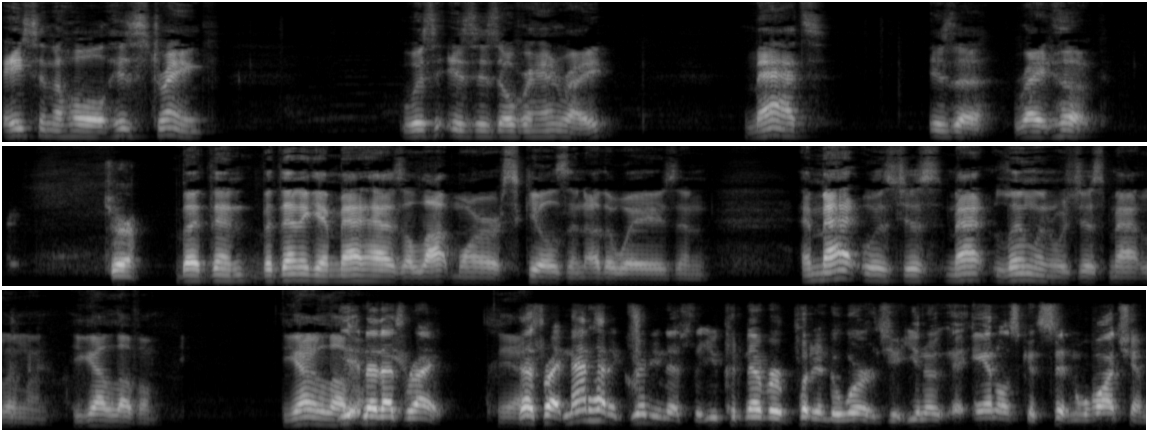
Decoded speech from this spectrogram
ace in the hole, his strength was is his overhand right. Matt's is a right hook. Sure. But then, but then again, Matt has a lot more skills in other ways, and and Matt was just Matt Lindland was just Matt Lindland. You gotta love him. You gotta love Yeah, him. no, that's right. yeah. That's right. Matt had a grittiness that you could never put into words. You, you know, analysts could sit and watch him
